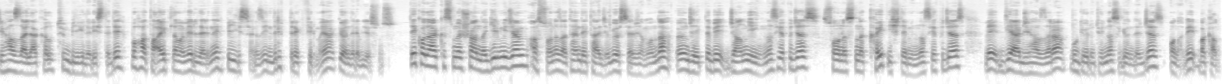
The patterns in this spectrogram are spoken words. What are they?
cihazla alakalı tüm bilgileri istedi. Bu hata ayıklama verilerini bilgisayarınıza indirip direkt firmaya gönderebiliyorsunuz. Dekoder kısmına şu anda girmeyeceğim. Az sonra zaten detaylıca göstereceğim onda. Öncelikle bir canlı yayın nasıl yapacağız? Sonrasında kayıt işlemini nasıl yapacağız? Ve diğer cihazlara bu görüntüyü nasıl göndereceğiz? Ona bir bakalım.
